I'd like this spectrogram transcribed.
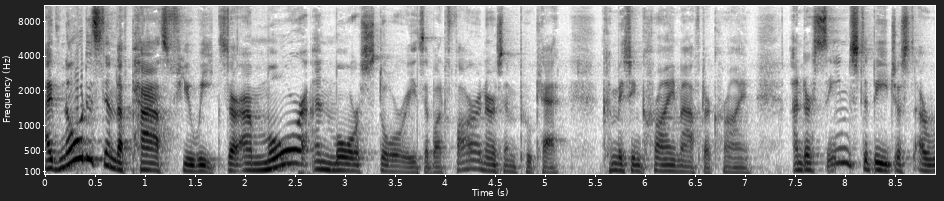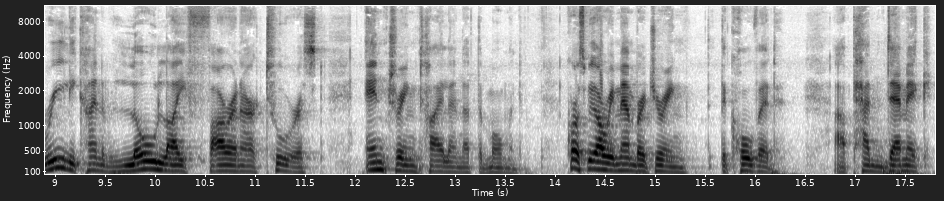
I've noticed in the past few weeks there are more and more stories about foreigners in Phuket committing crime after crime. And there seems to be just a really kind of low life foreigner tourist entering Thailand at the moment. Of course, we all remember during the COVID uh, pandemic,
